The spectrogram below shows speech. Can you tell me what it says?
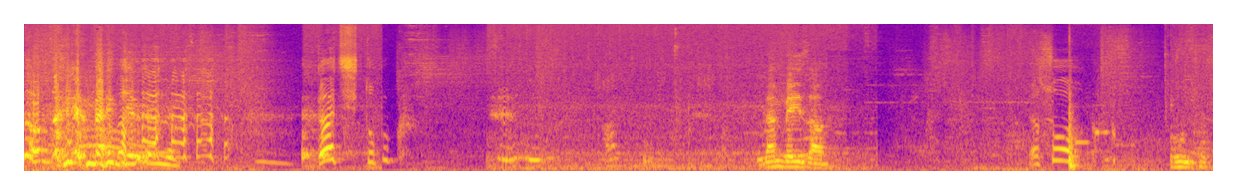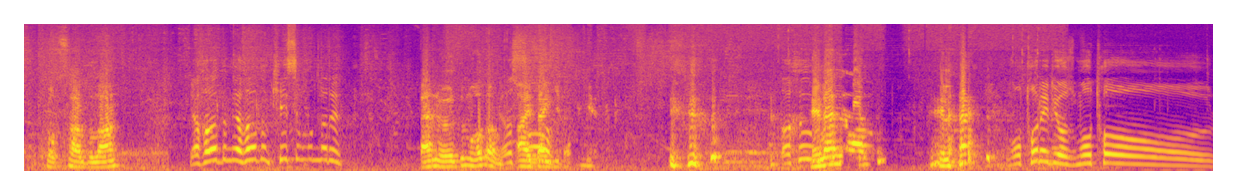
ben geri dönüyorum. Kaç topuk. Ben Beyz abi. Yasuo. Oğlum çok, çok sardı lan. Yakaladım yakaladım kesin bunları. Ben öldüm oğlum. Yasuo. Ay ben gittim. Takım. Helal lan. Helal. Motor ediyoruz motor.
